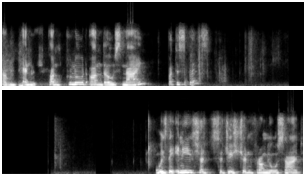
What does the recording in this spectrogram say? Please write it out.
Um, can we conclude on those nine participants? Or is there any su- suggestion from your side?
